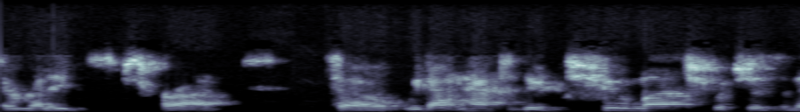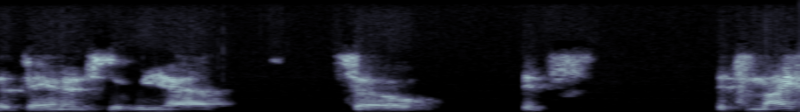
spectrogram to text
they're ready to subscribe. So we don't have to do too much, which is an advantage that we have. So it's, it's nice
